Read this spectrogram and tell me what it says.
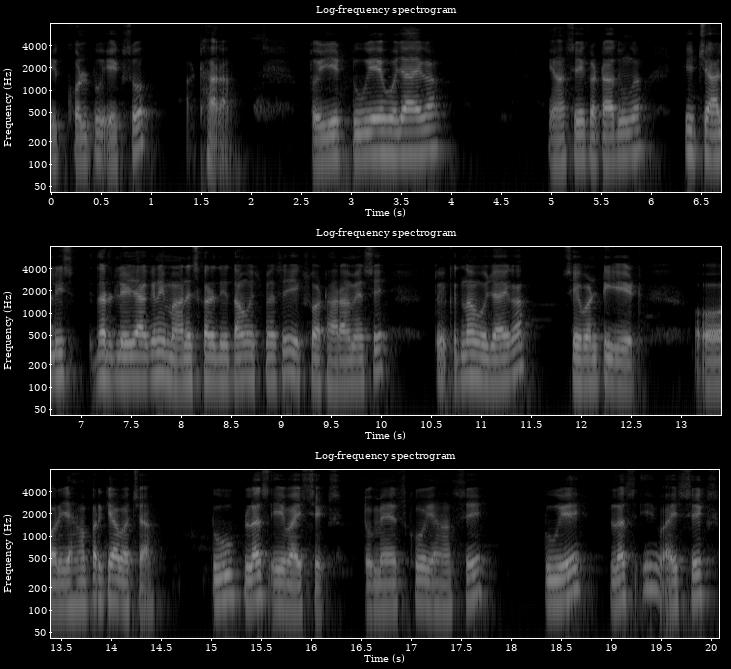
equal to एक सौ अठारह। तो ये टू ए हो जाएगा। यहाँ से कटा दूँगा। ये चालीस इधर ले जाके नहीं, माइनस कर देता हूँ इसमें से एक सौ अठारह में से। तो कितना हो जाएगा? Seventy eight. और यहाँ पर क्या बचा? Two plus A Y six तो मैं इसको यहाँ से two A plus A Y six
